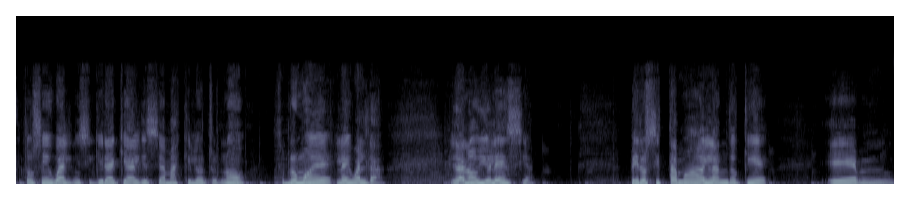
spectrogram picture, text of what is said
que todo sea igual, ni siquiera que alguien sea más que el otro. No, se promueve la igualdad, la no violencia. Pero si estamos hablando que em,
